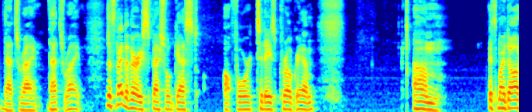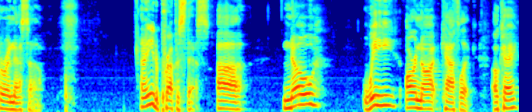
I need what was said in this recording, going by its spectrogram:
That's right. That's right. Listen, I have a very special guest for today's program. Um, it's my daughter Anessa. And I need to preface this. Uh, no, we are not Catholic, okay?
